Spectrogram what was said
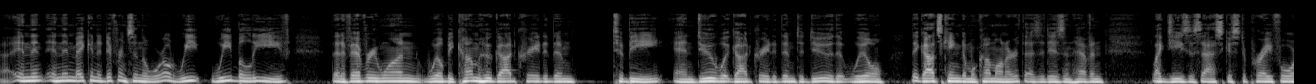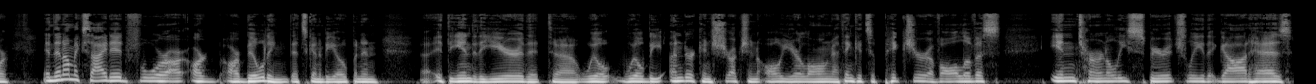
uh, and then, and then making a difference in the world. We, we believe that if everyone will become who God created them to be and do what God created them to do, that will, that God's kingdom will come on earth as it is in heaven like Jesus asked us to pray for. And then I'm excited for our, our, our building that's going to be opening uh, at the end of the year that uh, will will be under construction all year long. I think it's a picture of all of us internally, spiritually, that God has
